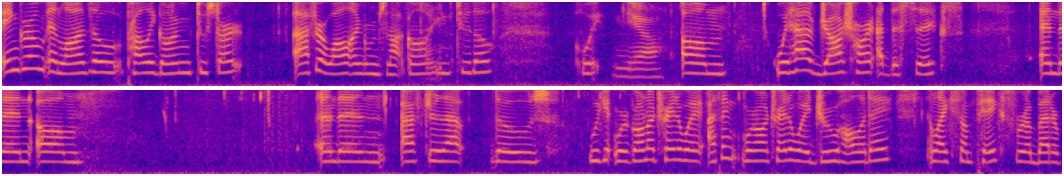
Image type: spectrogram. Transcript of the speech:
Ingram and Lonzo probably going to start. After a while, Ingram's not going to though. Wait, Yeah. um, we have Josh Hart at the six, and then um, and then after that, those we get we're gonna trade away. I think we're gonna trade away Jrue Holiday and like some picks for a better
